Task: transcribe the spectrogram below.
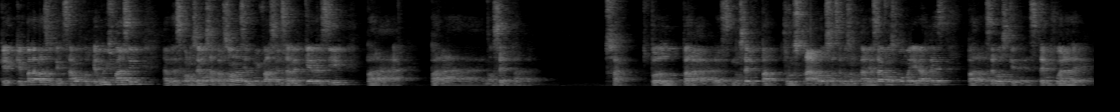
qué, qué palabras utilizamos, porque es muy fácil, a veces conocemos a personas y es muy fácil saber qué decir para, para no sé, para o sea, para, no sé, para frustrarlos, hacerlos enojar. Ya sabemos cómo llegarles para hacerlos que estén fuera de,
